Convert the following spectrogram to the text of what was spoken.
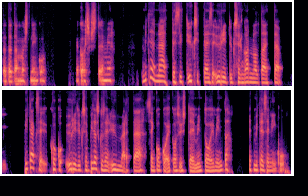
tätä tämmöistä niin kuin ekosysteemiä. Miten näette sitten yksittäisen yrityksen kannalta, että pitääkö se koko yrityksen, pitäisikö sen ymmärtää sen koko ekosysteemin toiminta, että miten se niin kuin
